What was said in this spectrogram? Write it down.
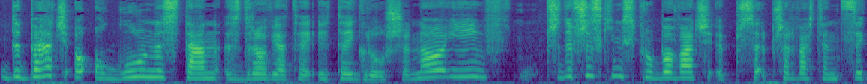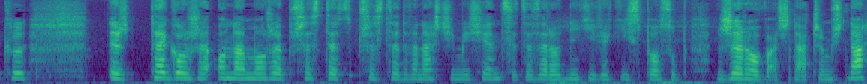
dbać o ogólny stan zdrowia tej, tej gruszy. No i przede wszystkim spróbować przerwać ten cykl e, tego, że ona może przez te, przez te 12 miesięcy te zarodniki w jakiś sposób żerować na czymś. Na,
